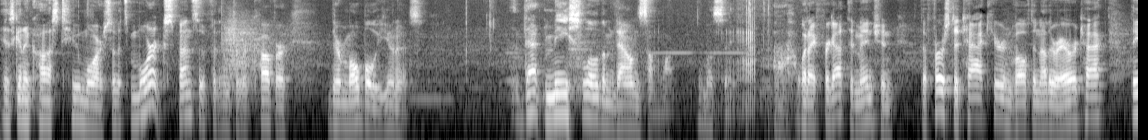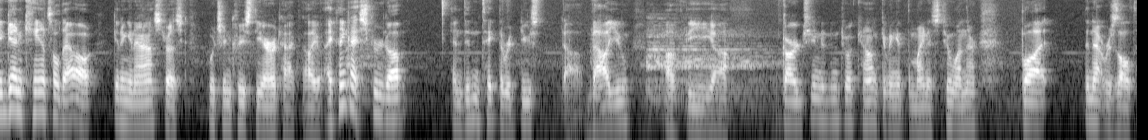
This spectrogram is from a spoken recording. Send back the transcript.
is going to cost two more. So it's more expensive for them to recover their mobile units. That may slow them down somewhat. We'll see. Uh, what I forgot to mention, the first attack here involved another air attack. They again canceled out, getting an asterisk which increased the air attack value. I think I screwed up and didn't take the reduced uh, value of the uh, guards unit into account, giving it the minus two on there. But the net result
